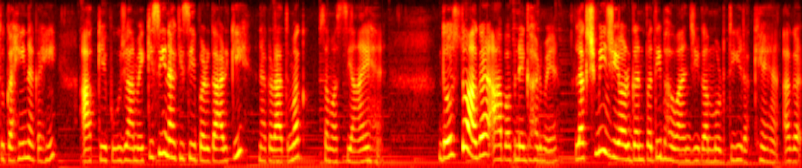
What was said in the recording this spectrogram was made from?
तो कहीं ना कहीं आपके पूजा में किसी ना किसी प्रकार की नकारात्मक समस्याएँ हैं। दोस्तों, अगर आप अपने घर में लक्ष्मी जी और गणपति भगवान जी का मूर्ति रखे हैं, अगर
